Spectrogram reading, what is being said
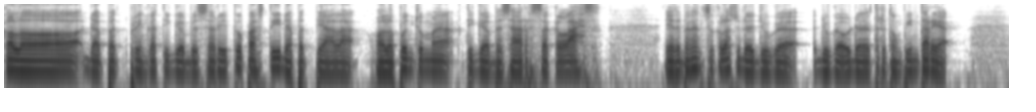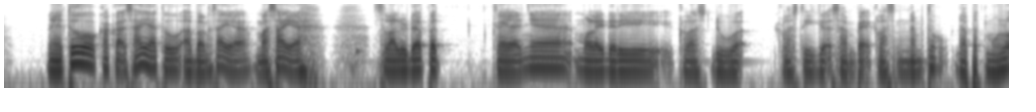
kalau dapat peringkat tiga besar itu pasti dapat piala walaupun cuma tiga besar sekelas. Ya tapi kan sekelas sudah juga juga udah terhitung pintar ya. Nah itu kakak saya tuh abang saya mas saya selalu dapat. Kayaknya mulai dari kelas 2 kelas 3 sampai kelas 6 tuh dapat mulu.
